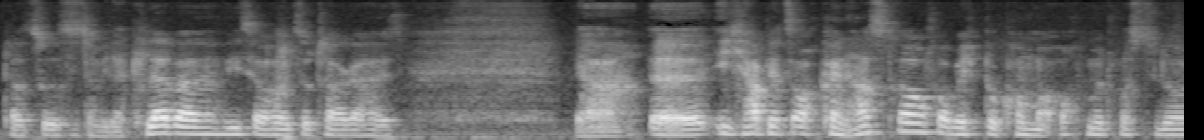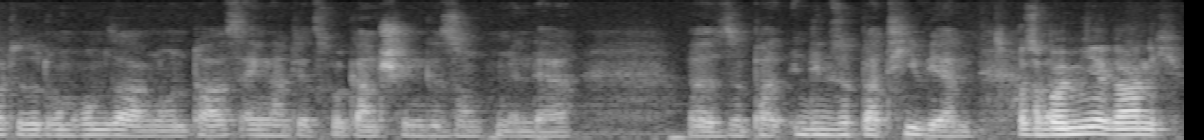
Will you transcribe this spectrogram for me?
Dazu ist es dann wieder clever, wie es ja heutzutage heißt. Ja, äh, ich habe jetzt auch keinen Hass drauf, aber ich bekomme auch mit, was die Leute so drumherum sagen. Und da ist England jetzt wohl ganz schön gesunken in der äh, in dem Sympathiewerden. Also bei mir gar nicht.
